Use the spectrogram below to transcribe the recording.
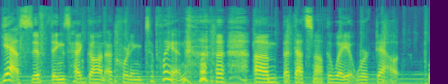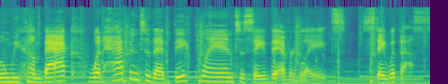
Yes, if things had gone according to plan. um, but that's not the way it worked out. When we come back, what happened to that big plan to save the Everglades? Stay with us.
